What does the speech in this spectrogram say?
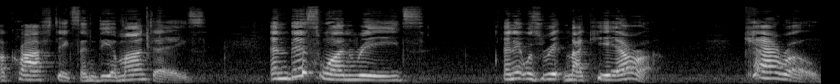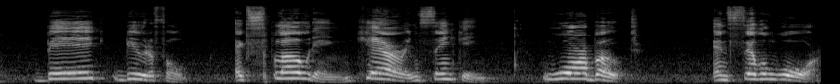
acrostics, and diamantes. And this one reads, and it was written by Kiara. Cairo, big, beautiful, exploding, caring, sinking, warboat, and civil war,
